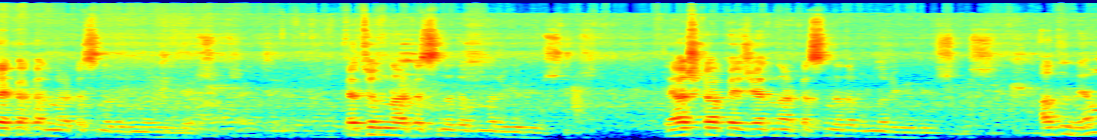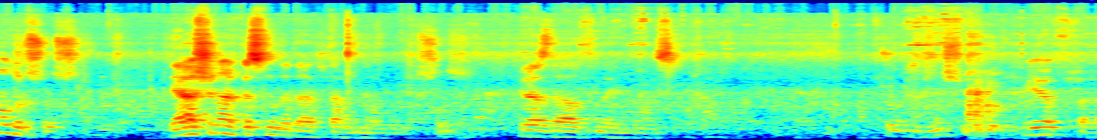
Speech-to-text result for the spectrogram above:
PKK'nın arkasında da bunları görüyorsunuz. FETÖ'nün arkasında da bunları görüyorsunuz. DHKPC'nin arkasında da bunları görüyorsunuz. Adı ne olursa olsun. DH'ın arkasında da hatta bunları görüyorsunuz. Biraz daha altında indiniz. Çok ilginç bir yapı var.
